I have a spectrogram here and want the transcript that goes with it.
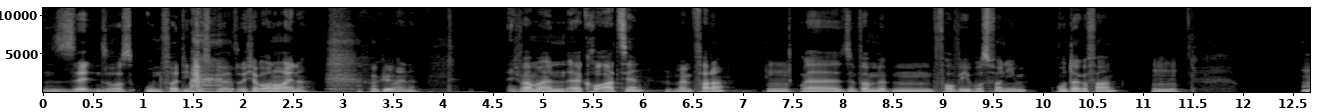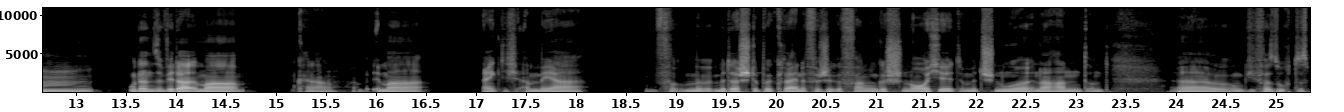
Selten sowas Unverdientes gehört. So, ich habe auch noch eine. Okay. eine. Ich war mal in äh, Kroatien mit meinem Vater. Mhm. Äh, sind wir mit einem VW-Bus von ihm runtergefahren. Mhm. Mm, Und dann sind wir da immer, keine Ahnung, immer eigentlich am Meer mit der Stippe kleine Fische gefangen, geschnorchelt und mit Schnur in der Hand und äh, irgendwie versucht, das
